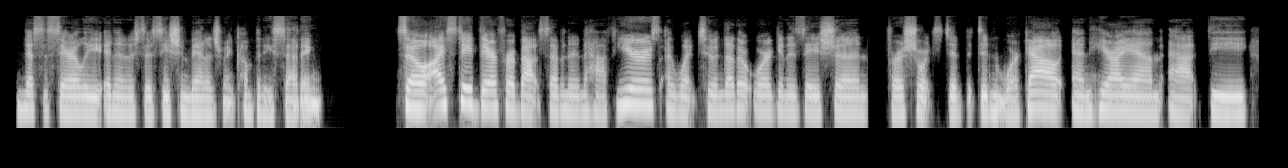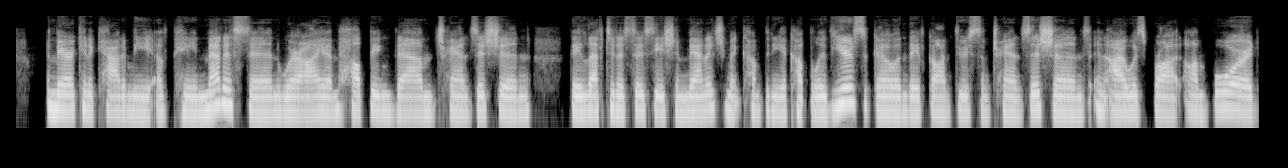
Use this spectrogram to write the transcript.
necessarily in an association management company setting. So I stayed there for about seven and a half years. I went to another organization for a short stint that didn't work out. And here I am at the American Academy of Pain Medicine, where I am helping them transition they left an association management company a couple of years ago and they've gone through some transitions. And I was brought on board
